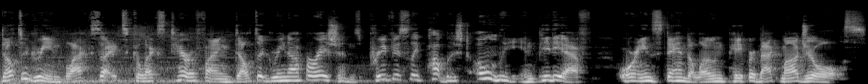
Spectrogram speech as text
Delta Green Black Sites collects terrifying Delta Green operations previously published only in PDF or in standalone paperback modules.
